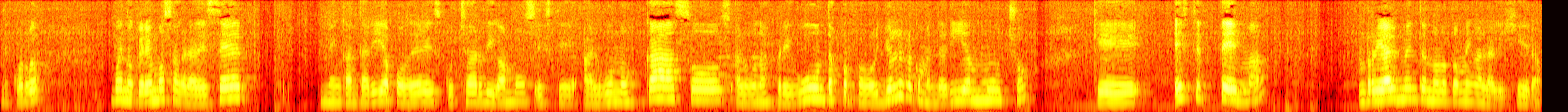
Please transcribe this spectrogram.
¿De acuerdo? Bueno, queremos agradecer. Me encantaría poder escuchar, digamos, este, algunos casos, algunas preguntas, por favor. Yo les recomendaría mucho que este tema realmente no lo tomen a la ligera.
